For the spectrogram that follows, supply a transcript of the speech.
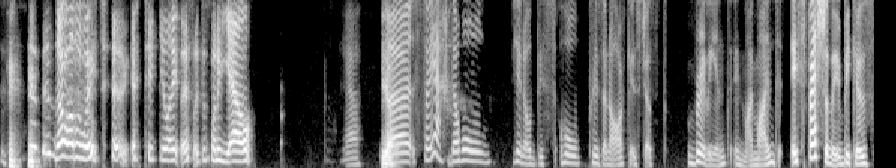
there's no other way to articulate this. I just want to yell. yeah. Yeah. Uh, so yeah, the whole you know this whole prison arc is just brilliant in my mind, especially because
